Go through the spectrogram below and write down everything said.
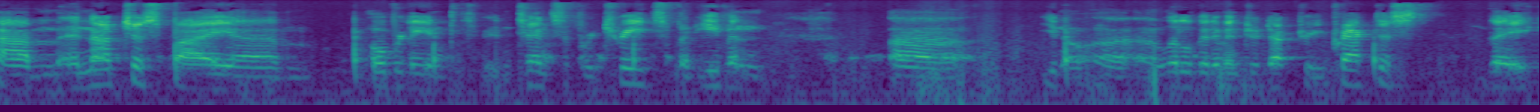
Um, and not just by um, overly in- intensive retreats, but even uh, you know uh, a little bit of introductory practice. They.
